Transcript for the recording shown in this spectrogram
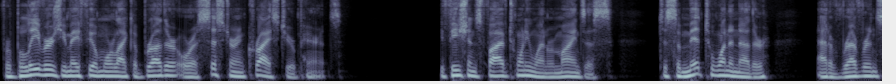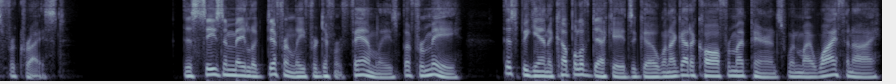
For believers, you may feel more like a brother or a sister in Christ to your parents. Ephesians 5:21 reminds us to submit to one another out of reverence for Christ. This season may look differently for different families, but for me, this began a couple of decades ago when I got a call from my parents when my wife and I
